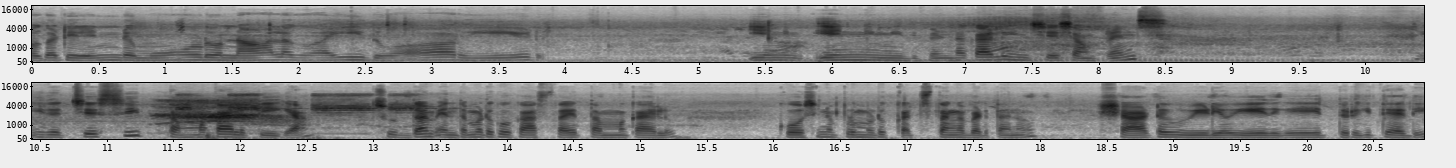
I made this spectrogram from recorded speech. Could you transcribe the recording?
ఒకటి రెండు మూడు నాలుగు ఐదు ఆరు ఏడు ఎనిమిది బెండకాయలు ఇంచేసాం ఫ్రెండ్స్. ఇది వచ్చేసి తమ్మకాయల తీగ. చూద్దాం ఎంత మటుకు కాస్తాయో తమ్మకాయలు. కోసినప్పుడు మటుకు ఖచ్చితంగా పెడతాను. షార్ట్ వీడియో ఏది ఏది దొరికితే అది.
